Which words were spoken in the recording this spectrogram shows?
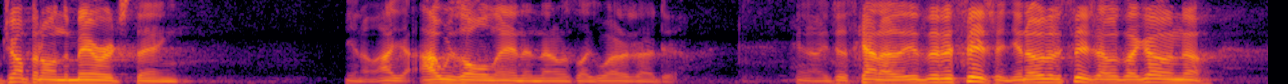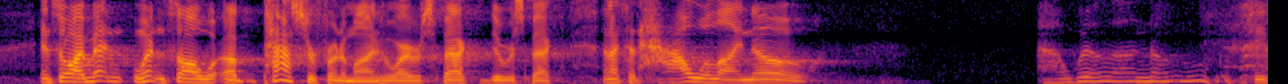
jumping on the marriage thing, you know, I, I was all in, and then I was like, what did I do? You know, just kind of the decision, you know, the decision. I was like, oh no. And so I met, went and saw a pastor friend of mine who I respect, do respect, and I said, How will I know? How will I know? She,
